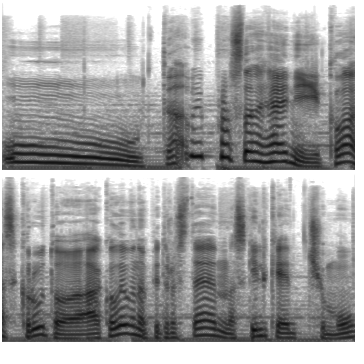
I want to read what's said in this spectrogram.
У, та ви просто генії, клас, круто. А коли воно підросте, наскільки чому?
